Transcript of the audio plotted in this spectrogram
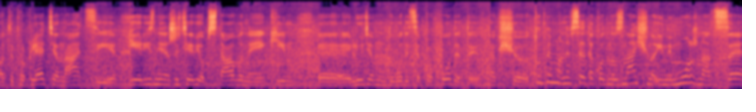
от прокляття нації. Є різні життєві обставини, які е, людям доводиться проходити. Так що тут не, не все так однозначно і не можна це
